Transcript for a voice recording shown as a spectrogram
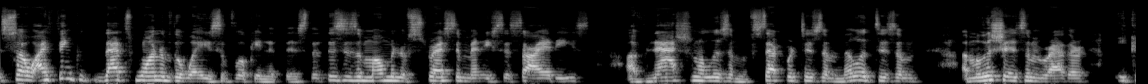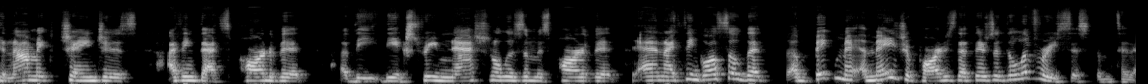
So I think that's one of the ways of looking at this that this is a moment of stress in many societies, of nationalism, of separatism, militism, uh, militiaism rather, economic changes. I think that's part of it. Uh, the the extreme nationalism is part of it, and I think also that a big ma- a major part is that there's a delivery system today.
